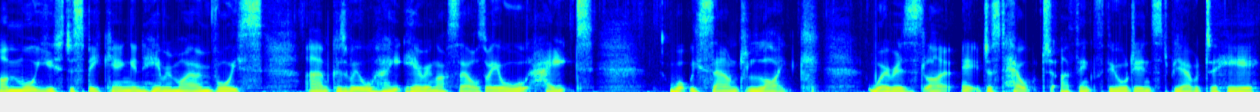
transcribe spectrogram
I'm more used to speaking and hearing my own voice. Because um, we all hate hearing ourselves, we all hate what we sound like. Whereas, like, it just helped, I think, for the audience to be able to hear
